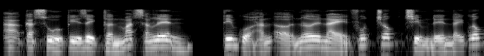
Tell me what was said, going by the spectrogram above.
ạ cà sủ kỳ dịch thần mắt sáng lên, tim của hắn ở nơi này phút chốc chìm đến đáy cốc.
